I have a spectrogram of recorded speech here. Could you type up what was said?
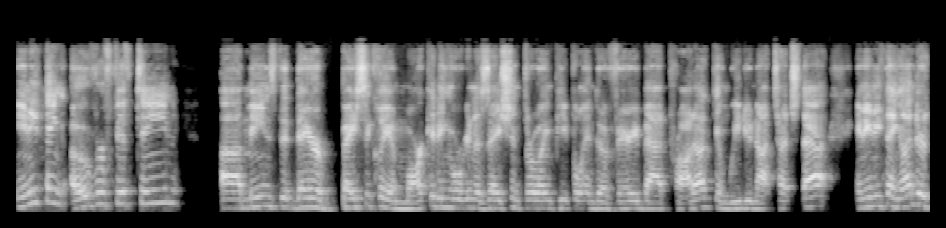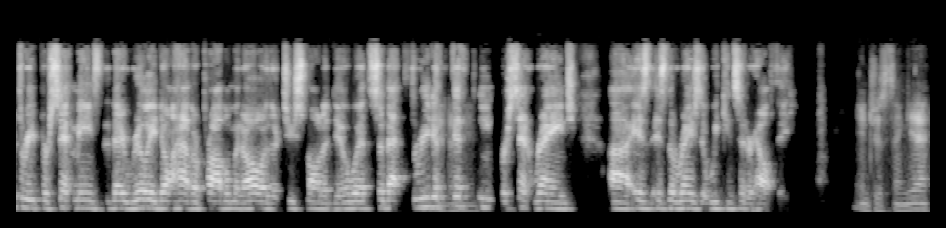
Anything over 15 uh, means that they are basically a marketing organization throwing people into a very bad product, and we do not touch that. And anything under 3% means that they really don't have a problem at all or they're too small to deal with. So that 3 to 15% range uh, is, is the range that we consider healthy. Interesting, yeah.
